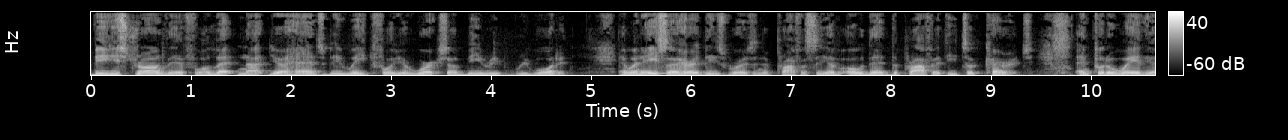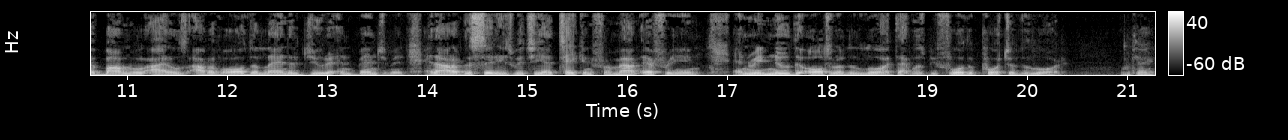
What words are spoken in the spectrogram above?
Be ye strong, therefore, let not your hands be weak, for your work shall be re- rewarded. And when Asa heard these words in the prophecy of Oded the prophet, he took courage and put away the abominable idols out of all the land of Judah and Benjamin and out of the cities which he had taken from Mount Ephraim and renewed the altar of the Lord that was before the porch of the Lord. Okay.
